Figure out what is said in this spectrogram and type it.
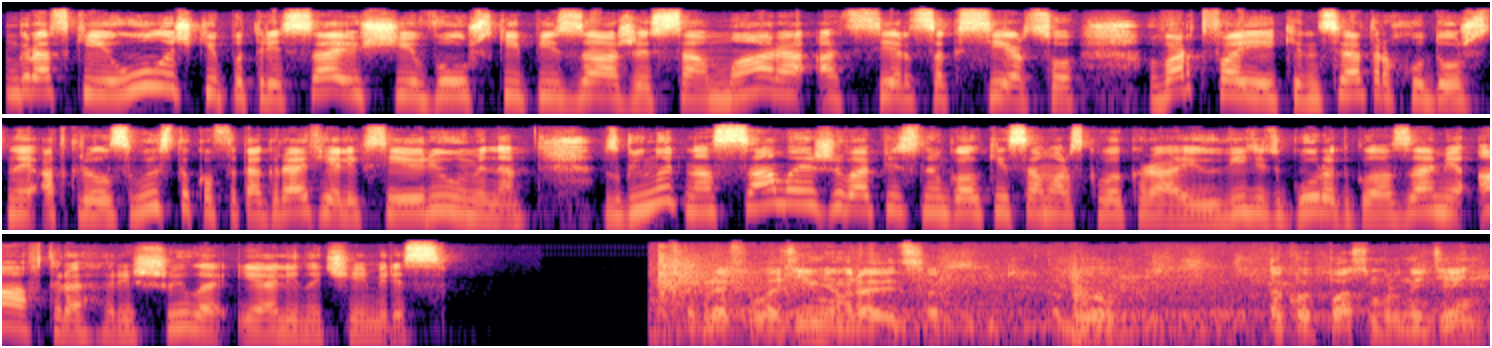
Городские улочки, потрясающие волжские пейзажи. Самара от сердца к сердцу. В арт-фойе кинотеатра художественный открылась выставка фотографий Алексея Рюмина. Взглянуть на самые живописные уголки Самарского края и увидеть город глазами автора решила и Алина Чемерис. Фотография Ладьи мне нравится. Это был такой пасмурный день.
